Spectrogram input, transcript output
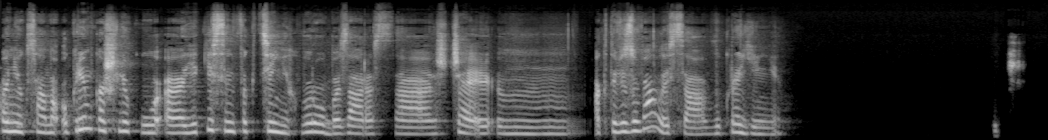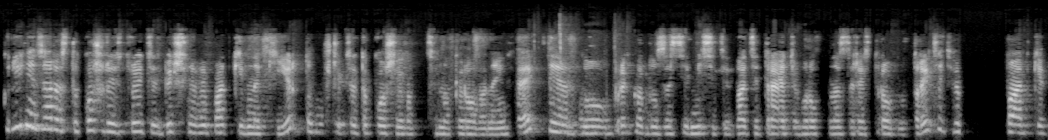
Пані Оксано, окрім кашлюку, е, якісь інфекційні хвороби зараз е, ще ем, активізувалися в Україні? В Україні зараз також реєструється збільшення випадків на кір, тому що це також є вакцинокерована інфекція. До прикладу, за 7 місяців 23-го року у нас зареєстровано 30 випадків,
